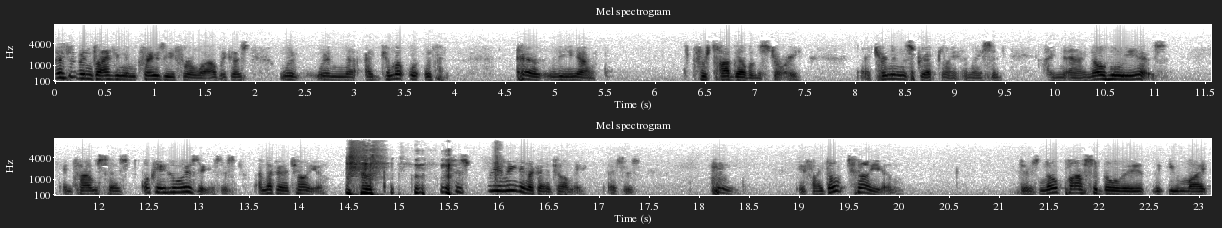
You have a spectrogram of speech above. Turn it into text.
this has been driving him crazy for a while. Because when when I'd come up with, with the uh, first Hobgoblin story, I turned in the script and I, and I said, I, and I know who he is. And Tom says, okay, who is he? He says, I'm not going to tell you. he says, what do you mean you're not going to tell me? I says, if I don't tell you, there's no possibility that you might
